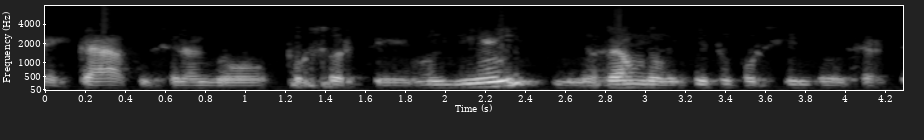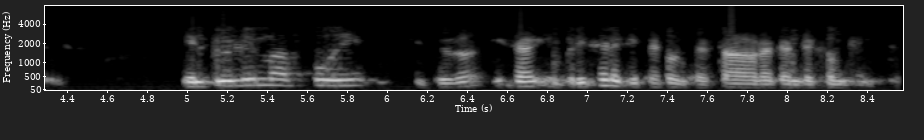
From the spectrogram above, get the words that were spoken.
está funcionando por suerte muy bien y nos da un 98% de certeza. El problema fue, esa empresa la que está contratada ahora acá en Conquista,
